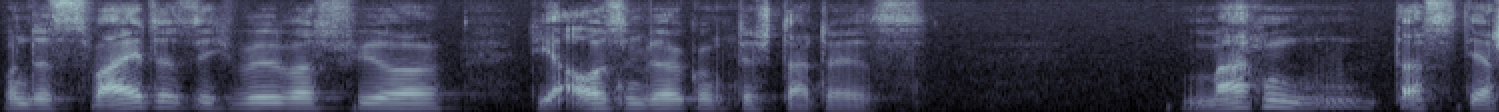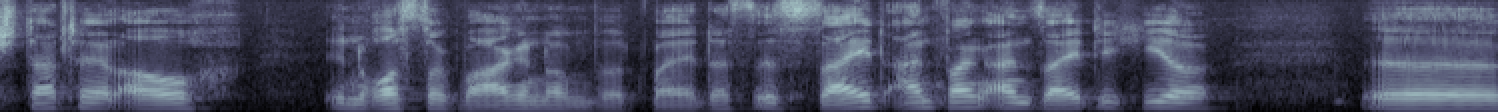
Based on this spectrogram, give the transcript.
Und das Zweite ist, ich will was für die Außenwirkung des Stadtteils machen, dass der Stadtteil auch in Rostock wahrgenommen wird. Weil das ist seit Anfang an, seit ich hier äh,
